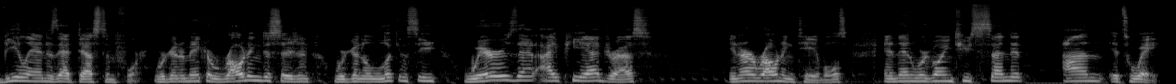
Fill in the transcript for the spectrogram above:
VLAN is that destined for? We're going to make a routing decision. We're going to look and see where is that IP address in our routing tables, and then we're going to send it on its way.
